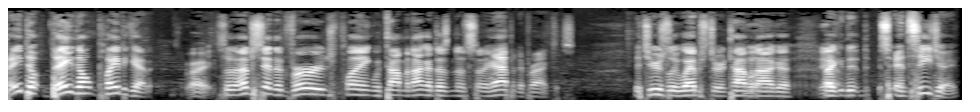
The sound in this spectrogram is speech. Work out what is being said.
They don't they don't play together. right? So I understand that Verge playing with Tominaga doesn't necessarily happen in practice. It's usually Webster and Tominaga, yeah. like and CJ.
